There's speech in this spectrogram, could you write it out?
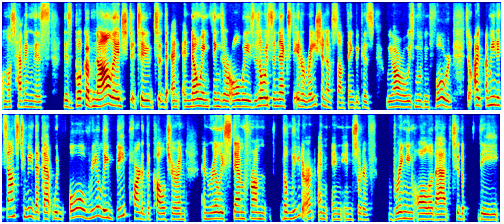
almost having this this book of knowledge to, to, to and, and knowing things are always is always the next iteration of something because we are always moving forward. So I, I mean it sounds to me that that would all really be part of the culture and and really stem from the leader and and in sort of bringing all of that to the the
